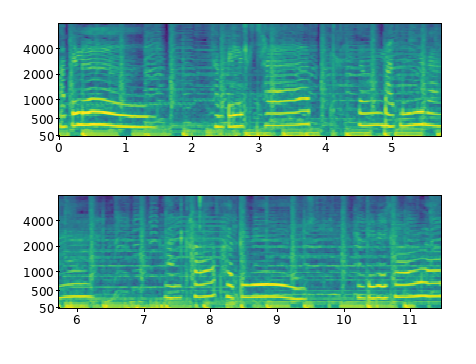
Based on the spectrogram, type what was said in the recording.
หันไปเลยหันไปเลยครับต้องหมัดมือด้วยนะหันครับหันไปเลยหันไปเลยครับ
